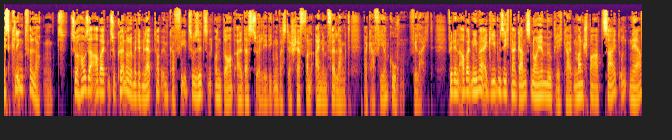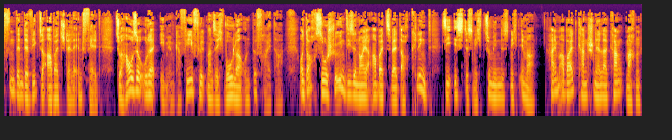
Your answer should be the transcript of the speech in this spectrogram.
Es klingt verlockend, zu Hause arbeiten zu können oder mit dem Laptop im Café zu sitzen und dort all das zu erledigen, was der Chef von einem verlangt. Bei Kaffee und Kuchen vielleicht. Für den Arbeitnehmer ergeben sich da ganz neue Möglichkeiten. Man spart Zeit und Nerven, denn der Weg zur Arbeitsstelle entfällt. Zu Hause oder eben im Café fühlt man sich wohler und befreiter. Und doch, so schön diese neue Arbeitswelt auch klingt, sie ist es nicht, zumindest nicht immer. Heimarbeit kann schneller krank machen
